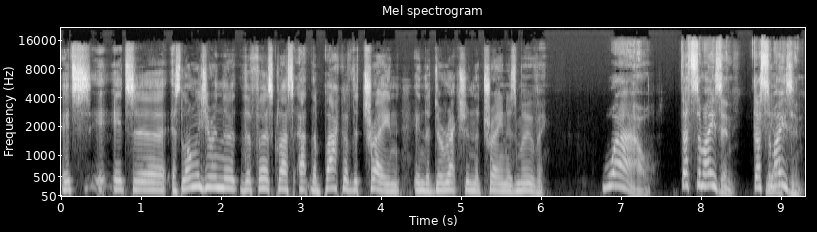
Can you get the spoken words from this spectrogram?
It's it's uh, as long as you're in the, the first class at the back of the train in the direction the train is moving. Wow, that's amazing. That's yeah. amazing.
